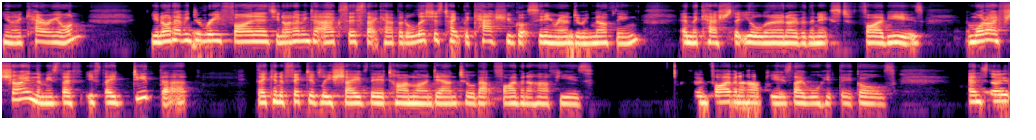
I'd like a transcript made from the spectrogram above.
you know, carry on. You're not having to refinance. You're not having to access that capital. Let's just take the cash you've got sitting around doing nothing and the cash that you'll earn over the next five years. And what I've shown them is that if they did that, they can effectively shave their timeline down to about five and a half years. So in five and a half years, they will hit their goals. And so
